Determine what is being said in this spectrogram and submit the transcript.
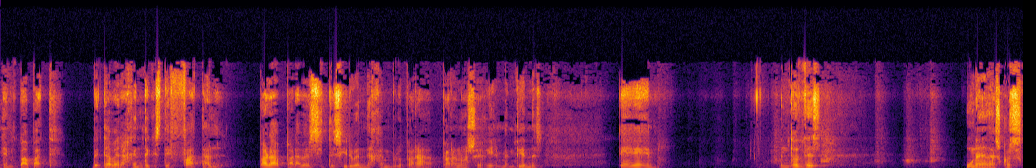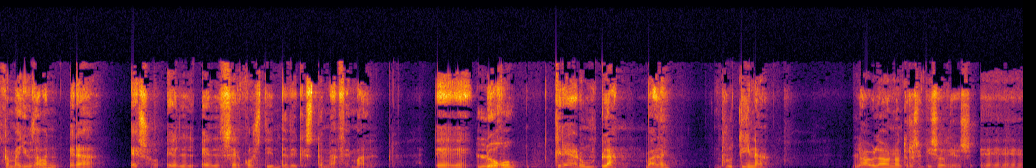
Empápate. Vete a ver a gente que esté fatal para, para ver si te sirven de ejemplo, para, para no seguir, ¿me entiendes? Eh, entonces, una de las cosas que me ayudaban era eso, el, el ser consciente de que esto me hace mal. Eh, luego, crear un plan, ¿vale? Rutina. Lo he hablado en otros episodios. Eh,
